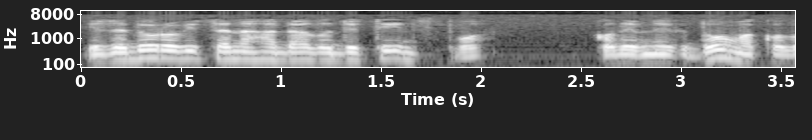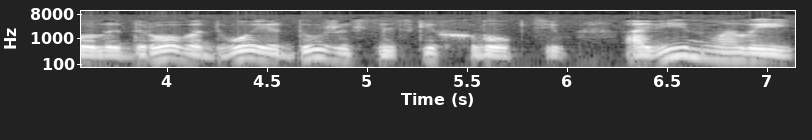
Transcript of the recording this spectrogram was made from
Ізидорові це нагадало дитинство, коли в них дома кололи дрова двоє дужих сільських хлопців, а він, малий,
